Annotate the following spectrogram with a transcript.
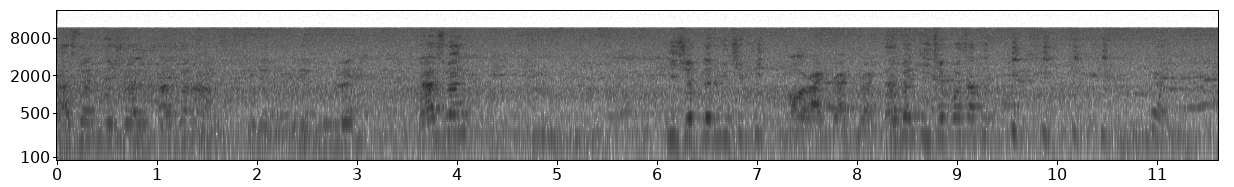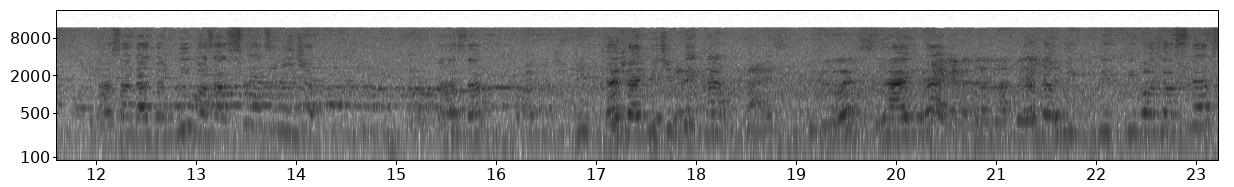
that's when Israel, that's when um, we did, we did ruling. That's when Egypt did reach a peak. all right right right That's when Egypt was at its peak, peak, peak, peak point. You understand? That's when we was as slaves in Egypt. You understand? That's why we reached a peak. Guys, is it Lewis? Yeah, right. I get it done last That's when we, we, we was as slaves.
